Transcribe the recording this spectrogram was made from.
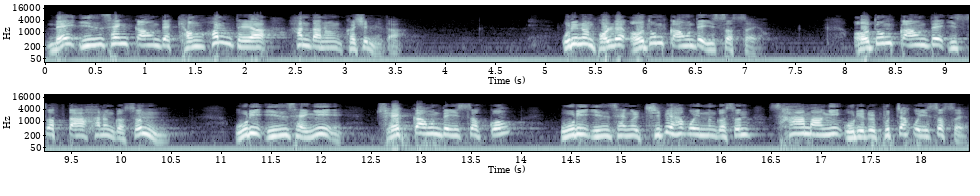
내 인생 가운데 경험돼야 한다는 것입니다. 우리는 본래 어둠 가운데 있었어요. 어둠 가운데 있었다 하는 것은 우리 인생이 죄 가운데 있었고 우리 인생을 지배하고 있는 것은 사망이 우리를 붙잡고 있었어요.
